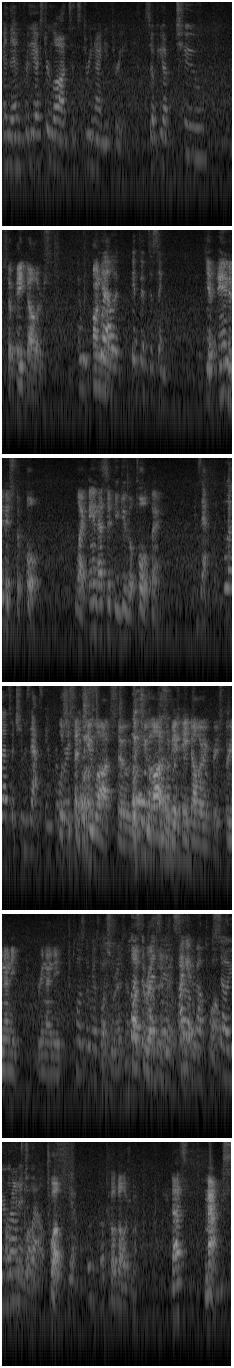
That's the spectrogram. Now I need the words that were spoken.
and then for the extra lots, it's three ninety-three. So if you have two, so eight dollars It would- on well, your, if, if it's a single, yeah, and if it's the full. Like, and that's if you do the full thing. exactly. Well, that's what she was asking for Well, she said two lots, so the two lots would be an eight dollar increase, three ninety, three ninety, Plus the Plus the residential. resident. Plus plus the the residents, I get about twelve. So you're around looking at twelve. twelve, Yeah. at? Ooh, okay. twelve dollars a month. That's max,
